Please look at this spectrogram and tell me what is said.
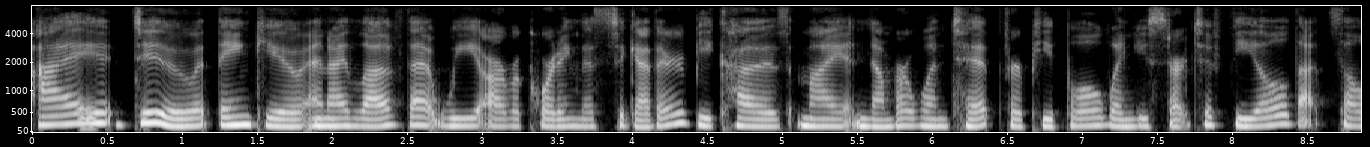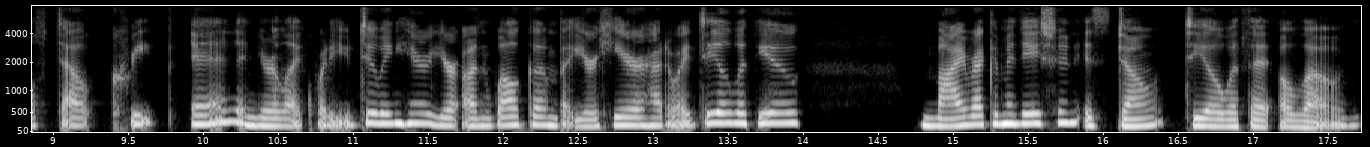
I do. Thank you. And I love that we are recording this together because my number one tip for people when you start to feel that self doubt creep in and you're like, what are you doing here? You're unwelcome, but you're here. How do I deal with you? My recommendation is don't deal with it alone.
